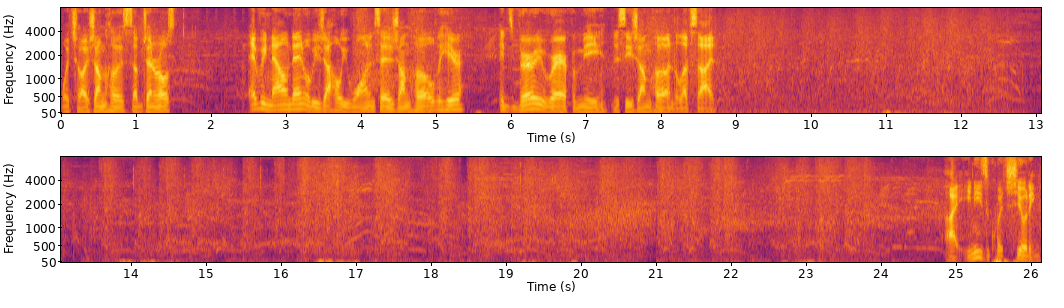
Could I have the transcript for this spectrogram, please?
which are Zhang He's sub-generals. Every now and then it will be Xiahou Yuan instead of Zhang He over here. It's very rare for me to see Zhang He on the left side. Alright, he needs to quit shielding.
